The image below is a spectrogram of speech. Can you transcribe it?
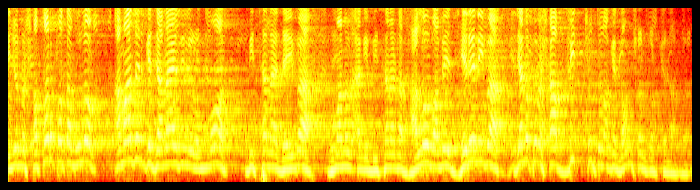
এই জন্য সতর্কতামূলক আমাদেরকে জানায় দিলেন, উম্মত বিছানা যাইবা, ঘুমানোর আগে বিছানাটা ভালোভাবে ঝেড়ে নিবা, যেন কোনো সাপ বিচ্ছু তোমাকে দংশন করতে না পারে।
